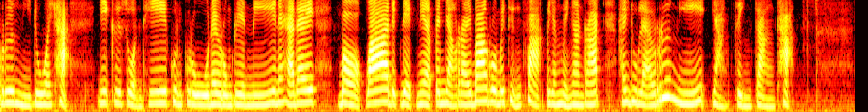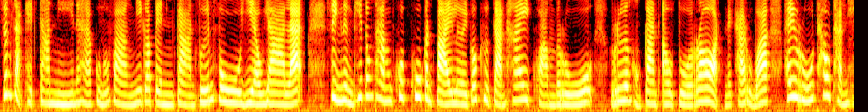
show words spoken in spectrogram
เรื่องนี้ด้วยค่ะนี่คือส่วนที่คุณครูในโรงเรียนนี้นะคะ ได้บอกว่าเด็กๆ เนี่ยเป็นอย่างไรบ้างรวมไปถึงฝากไปยังหน่วยงานรัฐ ให้ดูแลเรื่องนี้อย่างจริงจังค่ะ ซึ่งจากเหตุการณ์นี้นะคะ คุณผู้ฟังนี่ก็เป็นการฟื้นฟูเยียวยาและ สิ่งหนึ่งที่ต้องทำควบคู่กันไปเลยก็คือการให้ความรู้เรื่องของการเอาตัวรอดนะคะ หรือว่าให้รู้เท่าทันเห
